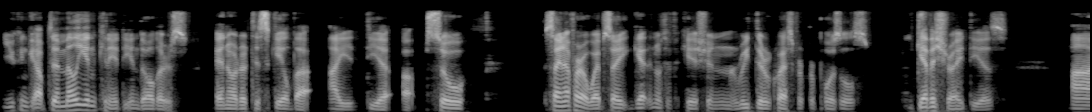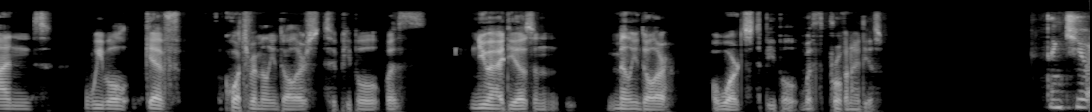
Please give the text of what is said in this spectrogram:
you can get up to a million Canadian dollars in order to scale that idea up. So, sign up for our website, get the notification, read the request for proposals, give us your ideas, and we will give a quarter of a million dollars to people with new ideas and million dollar awards to people with proven ideas. Thank you.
